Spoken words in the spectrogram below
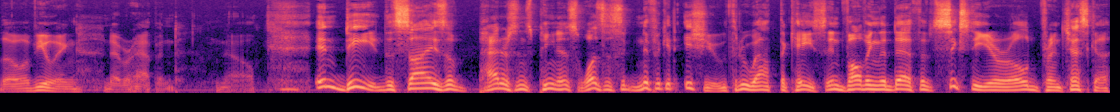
though a viewing never happened. No. Indeed, the size of Patterson's penis was a significant issue throughout the case involving the death of 60 year old Francesca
